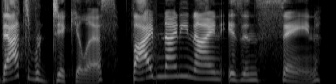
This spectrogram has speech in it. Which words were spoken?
That's ridiculous. $5.99 is insane.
